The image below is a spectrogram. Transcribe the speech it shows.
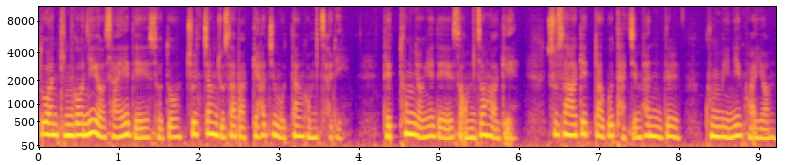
또한 김건희 여사에 대해서도 출장 조사밖에 하지 못한 검찰이 대통령에 대해서 엄정하게 수사하겠다고 다짐한들 국민이 과연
